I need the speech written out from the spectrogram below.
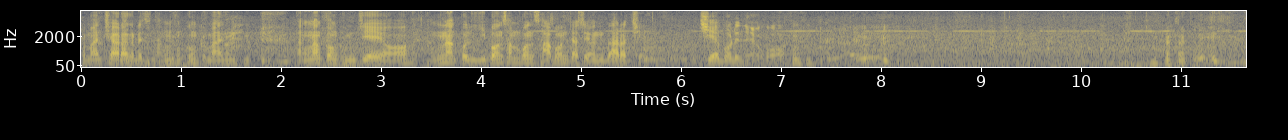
그만 치하라 그래서 장난감 그만 장난감 금지해요. 장난감 2번 3번 4번 짜서 연달아 치, 치해버리냐고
